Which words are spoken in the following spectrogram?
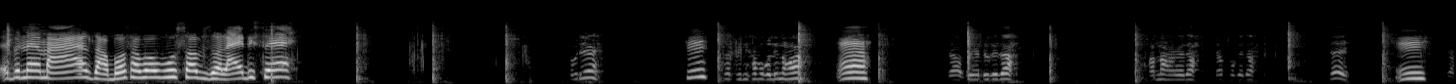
এইপিনে মায়ে জাবৰ চাবৰবোৰ চব জ্বলাই দিছে। পিকনিক খাব গ'লি নহয়। অঁ যা আপুনি এইটোকে যা। খানা খাগে যা যা পকে যা দেই উম যা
